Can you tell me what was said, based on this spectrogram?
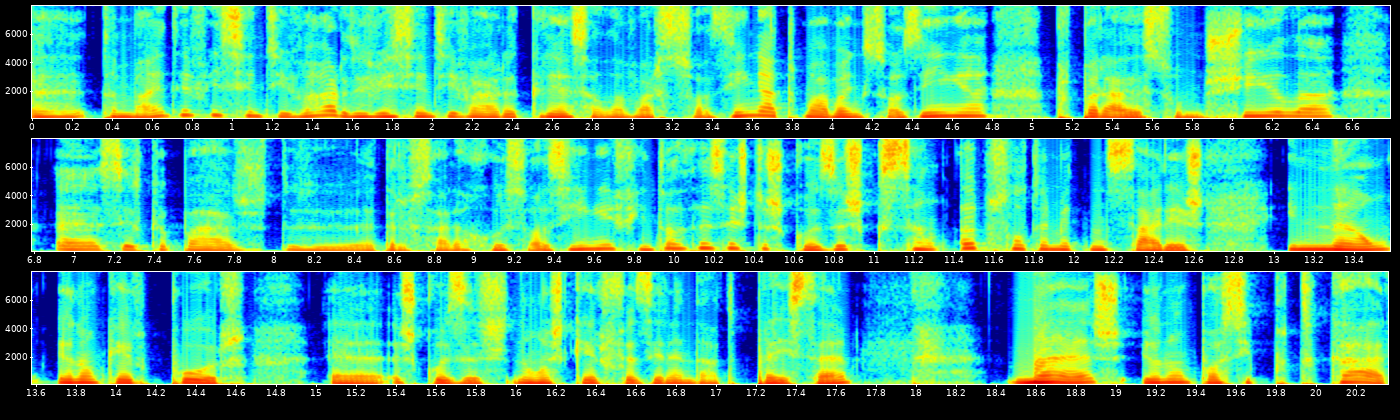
Uh, também deve incentivar, deve incentivar a criança a lavar-se sozinha, a tomar banho sozinha, preparar a sua mochila, a ser capaz de atravessar a rua sozinha, enfim, todas estas coisas que são absolutamente necessárias e não, eu não quero pôr uh, as coisas, não as quero fazer andar depressa, mas eu não posso hipotecar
